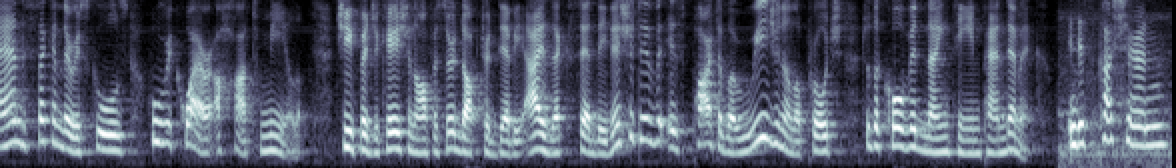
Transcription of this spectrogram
and secondary schools who require a hot meal. Chief Education Officer Dr. Debbie Isaac said the initiative is part of a regional approach to the COVID-19 pandemic. In discussion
